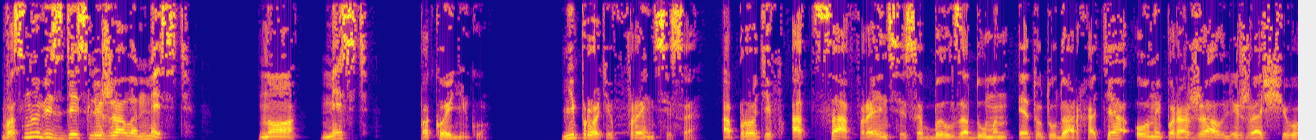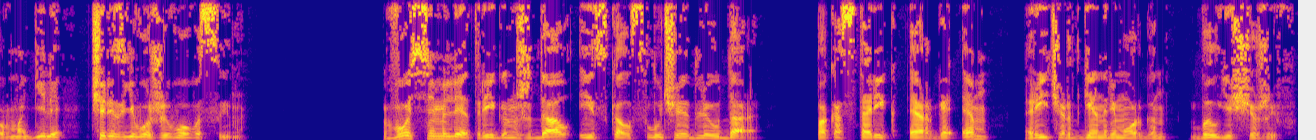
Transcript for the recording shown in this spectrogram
В основе здесь лежала месть. Но месть покойнику. Не против Фрэнсиса, а против отца Фрэнсиса был задуман этот удар, хотя он и поражал лежащего в могиле через его живого сына. Восемь лет Риган ждал и искал случая для удара, пока старик РГМ, Ричард Генри Морган, был еще жив.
